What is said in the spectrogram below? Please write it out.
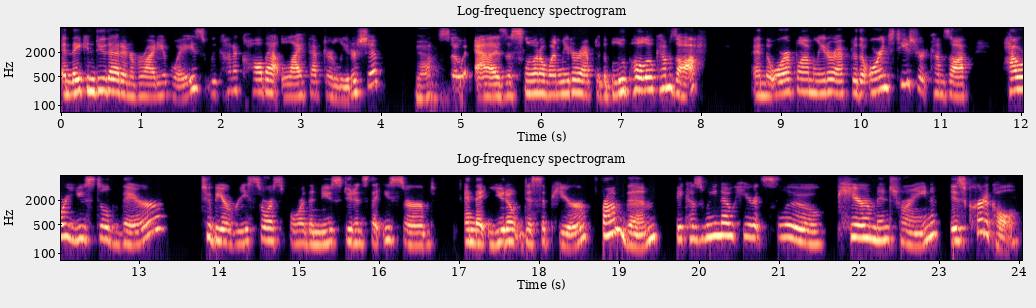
And they can do that in a variety of ways. We kind of call that life after leadership. Yeah. So as a SLU 101 leader, after the blue polo comes off, and the Oriflamme leader after the orange t-shirt comes off, how are you still there to be a resource for the new students that you served and that you don't disappear from them because we know here at SLU, peer mentoring is critical.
